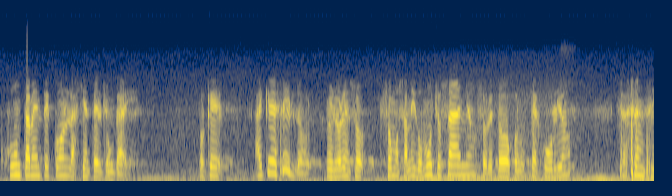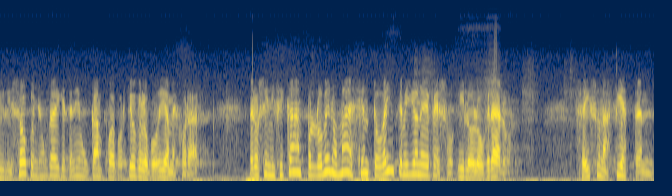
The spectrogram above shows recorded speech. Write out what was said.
juntamente con la gente del Yungay. Porque hay que decirlo, Luis Lorenzo, somos amigos muchos años, sobre todo con usted Julio, se sensibilizó con Yungay que tenía un campo deportivo que lo podía mejorar. Pero significaban por lo menos más de 120 millones de pesos y lo lograron. Se hizo una fiesta en,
